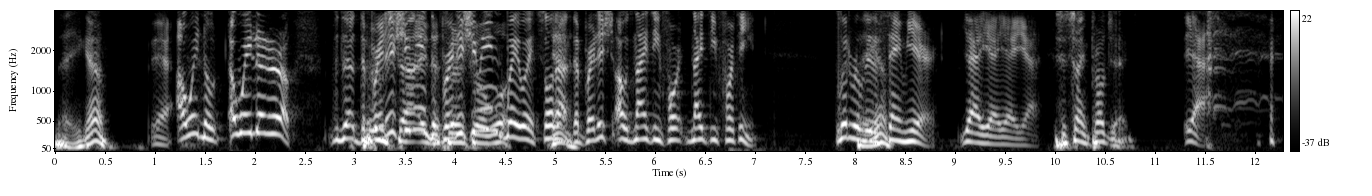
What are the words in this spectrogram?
There you go. Yeah. Oh wait, no. Oh wait, no, no, no. The the Who British, you mean? The, the British, you mean? Wait, wait, slow Yeah. down. The British. Oh, 19, 1914. Literally the go. same year. Yeah, yeah, yeah, yeah. It's the same project. Yeah.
